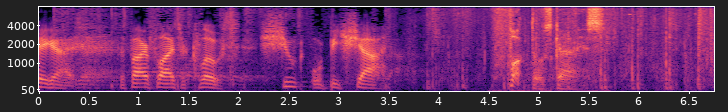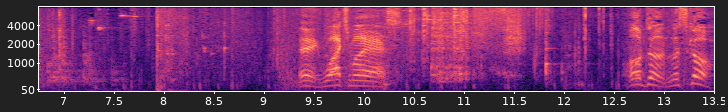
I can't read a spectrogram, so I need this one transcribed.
Okay, guys. The Fireflies are close. Shoot or be shot. Fuck those guys. Hey, watch my ass. All done, let's go.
